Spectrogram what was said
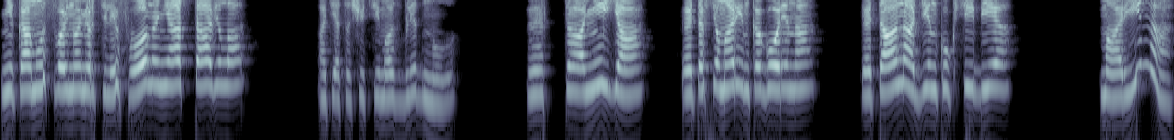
Никому свой номер телефона не оставила?» Отец ощутимо взбледнул. «Это не я, это все Маринка Горина. Это она Динку к себе. «Марина?»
